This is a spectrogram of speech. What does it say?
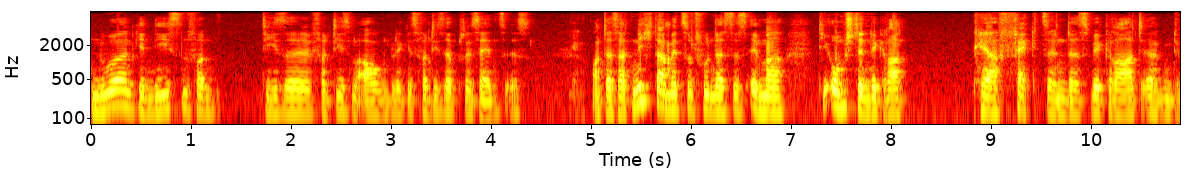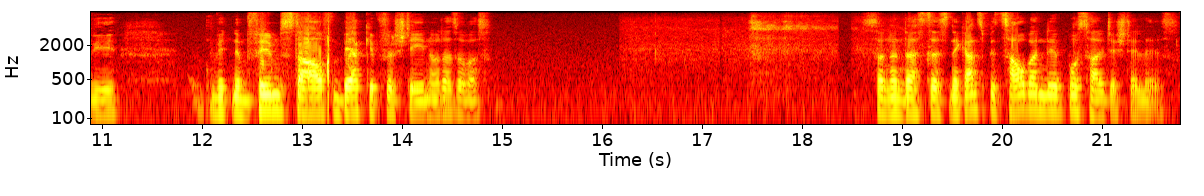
nur ein Genießen von, diese, von diesem Augenblick ist, von dieser Präsenz ist. Ja. Und das hat nicht damit zu tun, dass es immer die Umstände gerade perfekt sind, dass wir gerade irgendwie mit einem Filmstar auf dem Berggipfel stehen oder sowas. Sondern dass das eine ganz bezaubernde Bushaltestelle ist.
